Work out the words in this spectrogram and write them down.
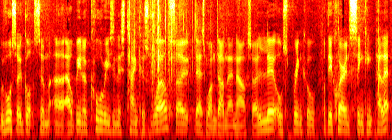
We've also got some uh, albino cories in this tank as well. So there's one down there now. So a little sprinkle of the Aquarian sinking pellet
